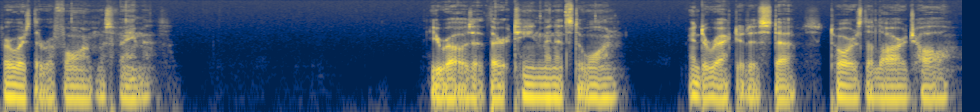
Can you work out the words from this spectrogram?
for which the reform was famous. He rose at thirteen minutes to one and directed his steps towards the large hall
